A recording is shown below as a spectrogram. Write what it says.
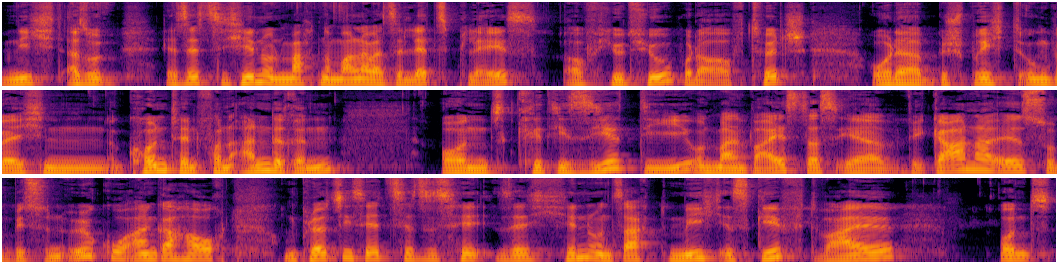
nicht, also er setzt sich hin und macht normalerweise Let's Plays auf YouTube oder auf Twitch oder bespricht irgendwelchen Content von anderen und kritisiert die und man weiß, dass er Veganer ist, so ein bisschen Öko angehaucht und plötzlich setzt er sich hin und sagt, Milch ist Gift, weil und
